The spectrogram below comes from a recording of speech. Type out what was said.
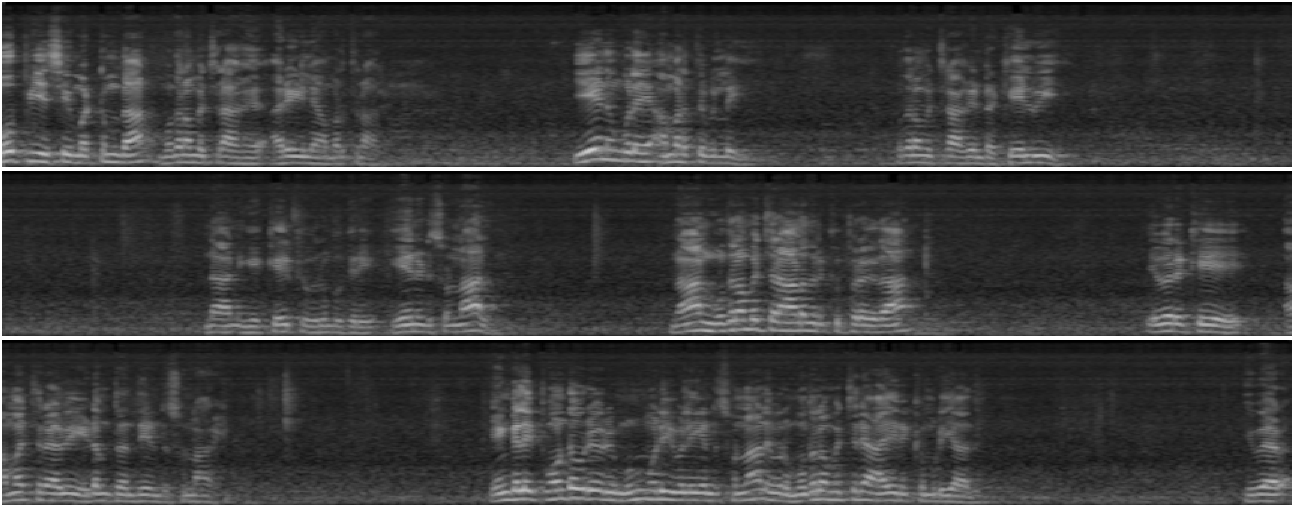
ஓபிஎஸ்ஐ மட்டும்தான் முதலமைச்சராக அருகிலே அமர்த்தினார். ஏன் உங்களை அமர்த்தவில்லை? முதலமைச்சராக என்ற கேள்வி நான் இங்கே கேட்க விரும்புகிறேன். ஏனென்று சொன்னால் நான் முதலமைச்சர் ஆனதற்கு பிறகுதான் இவருக்கு அமைச்சரவை இடம் தந்து என்று சொன்னார்கள். எங்களை போன்றவர் இவரை முன்மொழிவில்லை என்று சொன்னால் இவர் முதலமைச்சரே ஆயிருக்க முடியாது. இவர்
